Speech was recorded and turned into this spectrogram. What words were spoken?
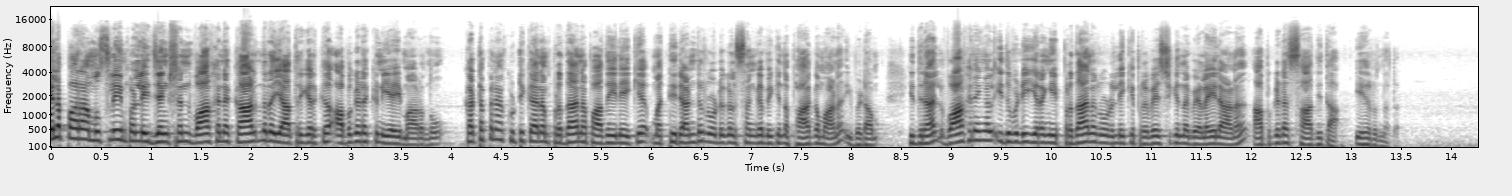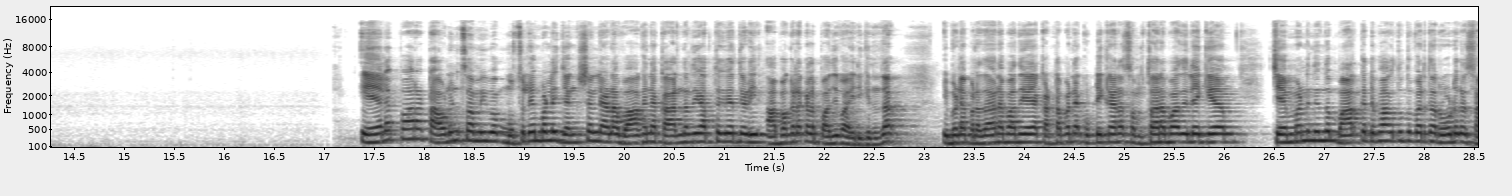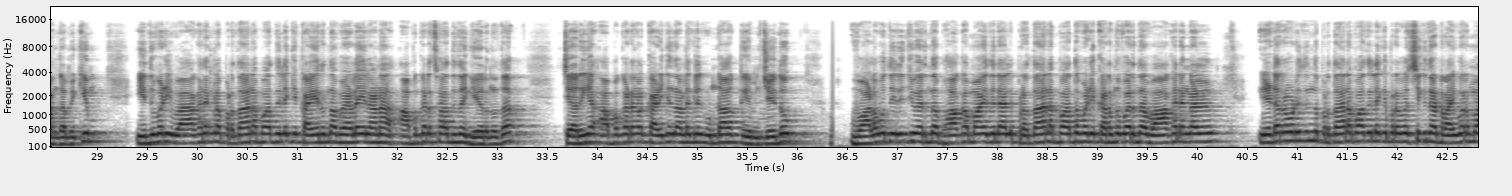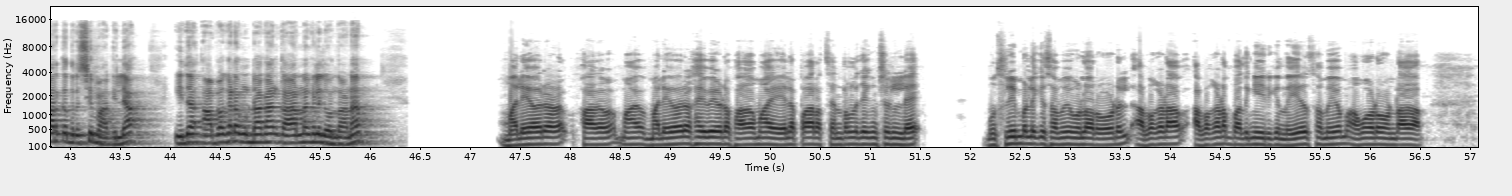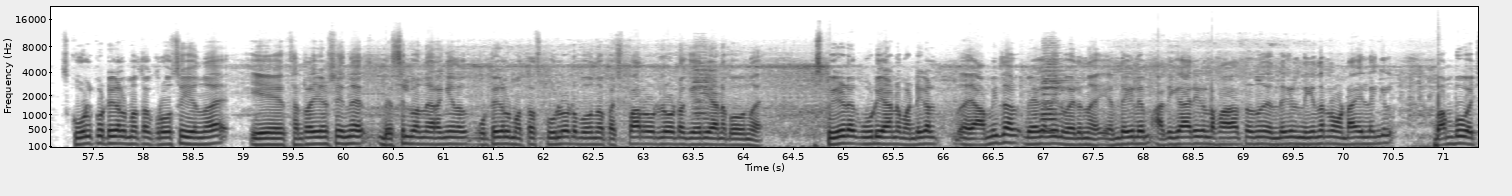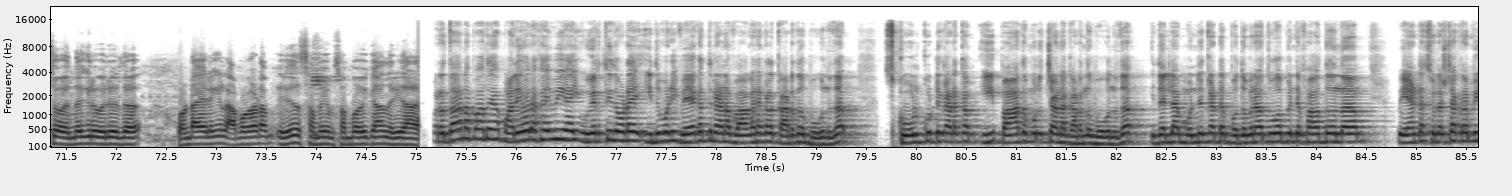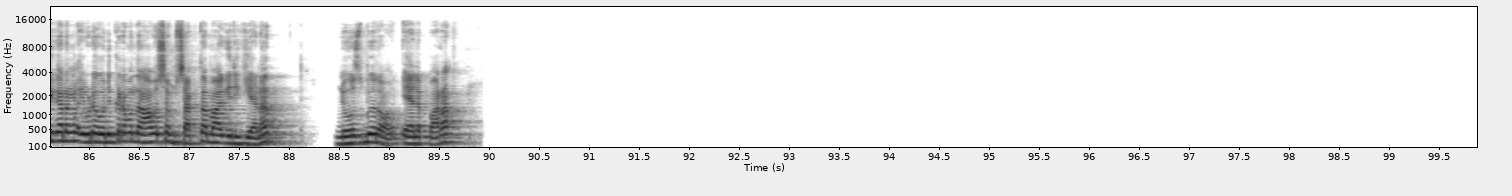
ഏലപ്പാറ മുസ്ലിം പള്ളി ജംഗ്ഷൻ വാഹന കാൽനട യാത്രികർക്ക് അപകടക്കിണിയായി മാറുന്നു. കട്ടപ്പന കുട്ടിക്കാനം പ്രധാന പാതയിലേക്ക് മറ്റ് രണ്ട് റോഡുകൾ സംഗമിക്കുന്ന ഭാഗമാണ് ഇവിടം. ഇതിനാൽ വാഹനങ്ങൾ ഇതുവഴി ഇറങ്ങി പ്രധാന റോഡിലേക്ക് പ്രവേശിക്കുന്ന വേളയിലാണ് അപകട സാധ്യത ഏറുന്നത്. ഏലപ്പാറ ടൗണിന് സമീപം മുസ്ലിം പള്ളി ജംഗ്ഷനിലാണ് വാഹന കാൽനടയാത്രികരെ തേടി അപകടങ്ങൾ പതിവായിരിക്കുന്നത്. ഇവിടെ പ്രധാന പാതയായ കട്ടപ്പന കുട്ടിക്കാന സംസ്ഥാന പാതയിലേക്ക് ചെമ്മണ്ണിൽ നിന്നും മാർക്കറ്റ് ഭാഗത്തു നിന്നും വരുന്ന റോഡുകൾ സംഗമിക്കും. ഇതുവഴി വാഹനങ്ങൾ പ്രധാന പാതയിലേക്ക് കയറുന്ന വേളയിലാണ് അപകട സാധ്യത ഏറുന്നത്. ചെറിയ അപകടങ്ങൾ കഴിഞ്ഞ നാളുകളിൽ ഉണ്ടാകുകയും ചെയ്തു. വളവ് തിരിഞ്ഞു വരുന്ന ഭാഗമായതിനാൽ പ്രധാന പാത വഴി കടന്നു വരുന്ന വാഹനങ്ങൾ ഇടറോഡിൽ നിന്ന് പ്രധാന പാതയിലേക്ക് പ്രവേശിക്കുന്ന ഡ്രൈവർമാർക്ക് ദൃശ്യമാകില്ല. ഇത് അപകടമുണ്ടാകാൻ കാരണങ്ങളിൽ ഒന്നാണ്. മലയോര ഭാഗമായ മലയോര ഹൈവേയുടെ ഭാഗമായ ഏലപ്പാറ സെൻട്രൽ ജംഗ്ഷനിലെ മുസ്ലിം പള്ളിക്ക് സമീപമുള്ള റോഡിൽ അപകട അപകടം പതുങ്ങിയിരിക്കുന്നു. ഏത് സമയവും അപകടം ഉണ്ടാകാം. സ്കൂൾ കുട്ടികൾ മൊത്തം ക്രോസ് ചെയ്യുന്നത് ഈ സെൻട്രൽ ജംഗ്ഷനിൽ നിന്ന് ബസ്സിൽ വന്ന് ഇറങ്ങിയ കുട്ടികൾ മൊത്തം സ്കൂളിലോട്ട് പോകുന്നത് പശുപ്പാറ റോഡിലോട്ട് കയറിയാണ് പോകുന്നത്. സ്പീഡ് കൂടിയാണ് വണ്ടികൾ അമിത വേഗതയിൽ വരുന്നത്. എന്തെങ്കിലും അധികാരികളുടെ ഭാഗത്തു നിന്ന് എന്തെങ്കിലും നിയന്ത്രണം ഉണ്ടായില്ലെങ്കിൽ ബമ്പ് വെച്ചോ എന്തെങ്കിലും ഒരു ഇത് ഉണ്ടായില്ലെങ്കിൽ അപകടം ഏത് സമയം സംഭവിക്കാവുന്ന പ്രധാന പാത മലയോര ഹൈവേയായി ഉയർത്തിയതോടെ ഇതുവഴി വേഗത്തിലാണ് വാഹനങ്ങൾ കടന്നു പോകുന്നത്. സ്കൂൾ കുട്ടികളടക്കം ഈ പാത മുറിച്ചാണ് കടന്നു പോകുന്നത്. ഇതെല്ലാം മുന്നിൽ കണ്ട് പൊതുമരാമത്ത് വകുപ്പിന്റെ ഭാഗത്തു നിന്ന് വേണ്ട സുരക്ഷാ ക്രമീകരണങ്ങൾ ഇവിടെ ഒരുക്കണമെന്ന ആവശ്യം ശക്തമാകിയിരിക്കുകയാണ് ന്യൂസ് ബ്യൂറോ ഏലപ്പാറ.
